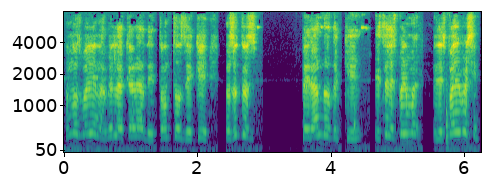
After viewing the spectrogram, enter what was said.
No nos vayan a ver la cara de tontos de que nosotros esperando de que este el Spider-Man, el Spider-Verse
